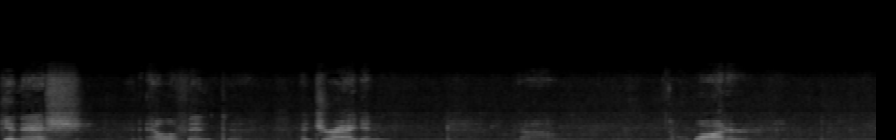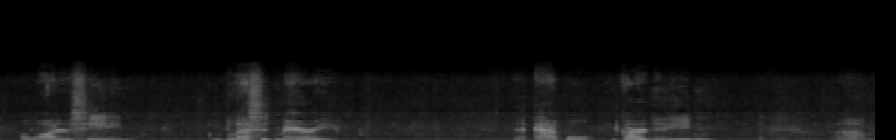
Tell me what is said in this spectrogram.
ganesh an elephant a, a dragon um, water a water scene blessed mary the apple, Garden of Eden, um,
